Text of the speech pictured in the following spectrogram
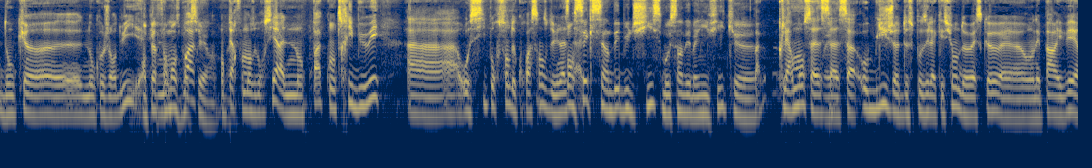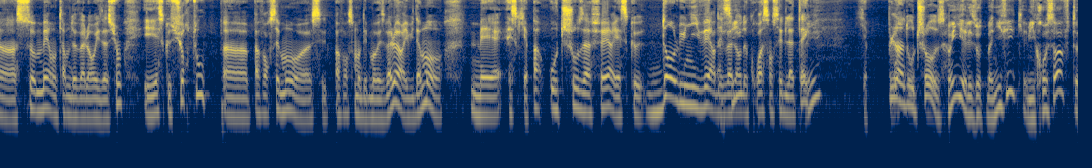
Donc donc aujourd'hui en performance boursière. En performance boursière, elles n'ont pas contribué à, aux 6% de croissance du Nasdaq. Vous pensez que c'est un début de schisme au sein des magnifiques euh bah, Clairement, ça, ça, oblige de se poser la question de est-ce qu'on euh, n'est pas arrivé à un sommet en termes de valorisation et est-ce que surtout, euh, pas forcément, c'est pas forcément des mauvaises valeurs évidemment, mais est-ce qu'il n'y a pas autre chose à faire et est-ce que dans l'univers des ah, valeurs de croissance et de la tech, il y a plein d'autres choses. Oui, il y a les autres magnifiques. Il y a Microsoft,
